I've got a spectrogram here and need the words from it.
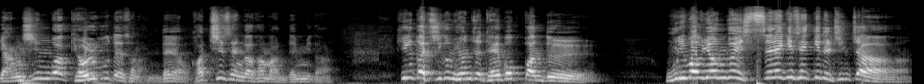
양심과 결부돼서는 안 돼요. 같이 생각하면 안 됩니다. 그러니까 지금 현재 대법관들 우리 법 연구의 쓰레기 새끼들 진짜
